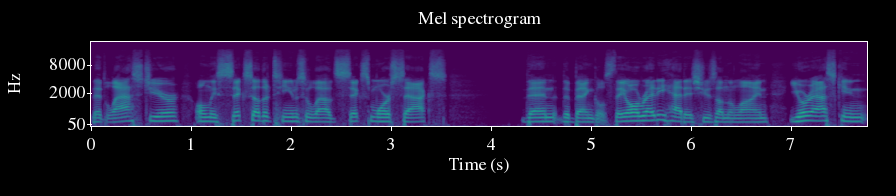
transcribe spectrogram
that last year only six other teams allowed six more sacks than the Bengals. They already had issues on the line. You're asking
